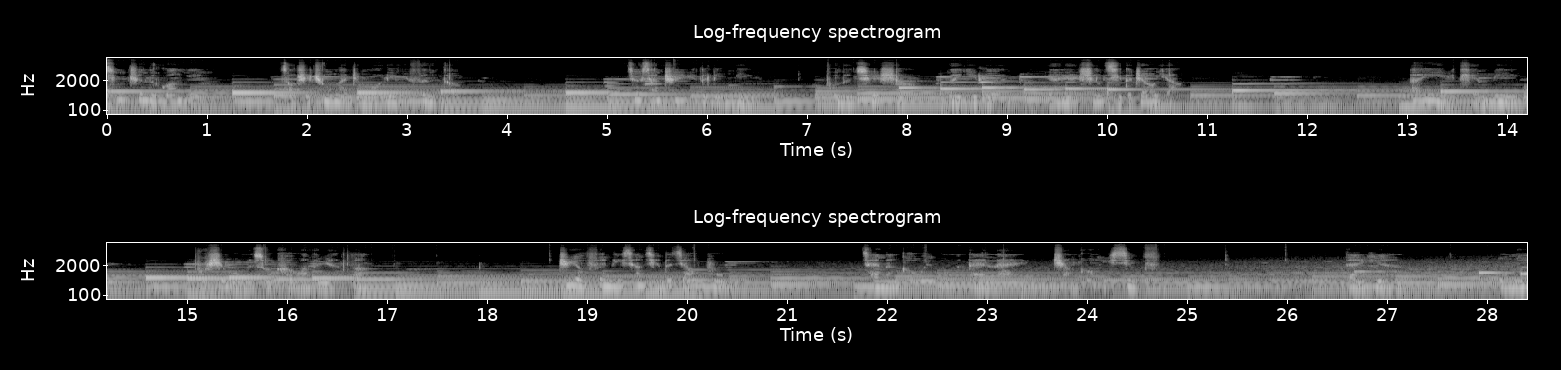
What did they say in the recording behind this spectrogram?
青春的光阴总是充满着磨砺与奋斗，就像春日的黎明，不能缺少那一轮冉冉升起的朝阳。安逸与甜蜜，不是我们所渴望的远方，只有奋力向前的脚步，才能够为我们带来成功与幸福。但愿。我们拥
